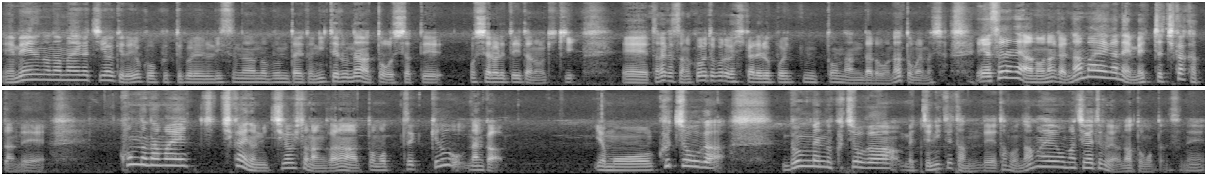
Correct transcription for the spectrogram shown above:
えーメールの名前が違うけど、よく送ってくれるリスナーの文体と似てるなとおっしゃって、おっしゃられていたのを聞き、えー田中さんのこういうところが惹かれるポイントなんだろうなと思いました。いや、それはね、あの、なんか名前がね、めっちゃ近かったんで、こんな名前近いのに違う人なんかなと思ってけど、なんか、いやもう、口調が、文面の口調がめっちゃ似てたんで、多分名前を間違えてるんやろなと思ったんですよね。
